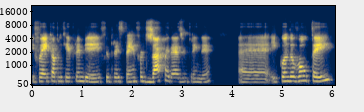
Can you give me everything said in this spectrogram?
E foi aí que eu apliquei para o MBA, fui para Stanford já com a ideia de empreender. É, e quando eu voltei,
